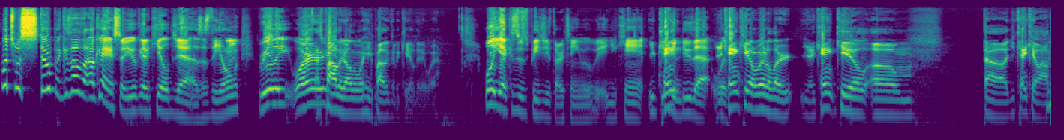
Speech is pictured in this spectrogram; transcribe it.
Which was stupid because I was like, okay, so you're gonna kill Jazz. That's the only really word. that's probably the only one he probably could have killed anyway. Well, yeah, because it was PG thirteen movie, and you can't You you can't- can do that. You can't kill Red Alert. You can't kill um, uh, you can't kill But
